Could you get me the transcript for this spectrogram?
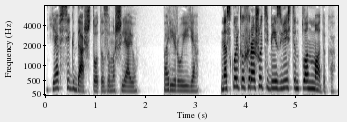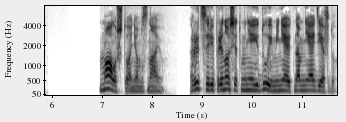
Я всегда что-то замышляю, парирую я. Насколько хорошо тебе известен план Мадока? Мало что о нем знаю. Рыцари приносят мне еду и меняют на мне одежду.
